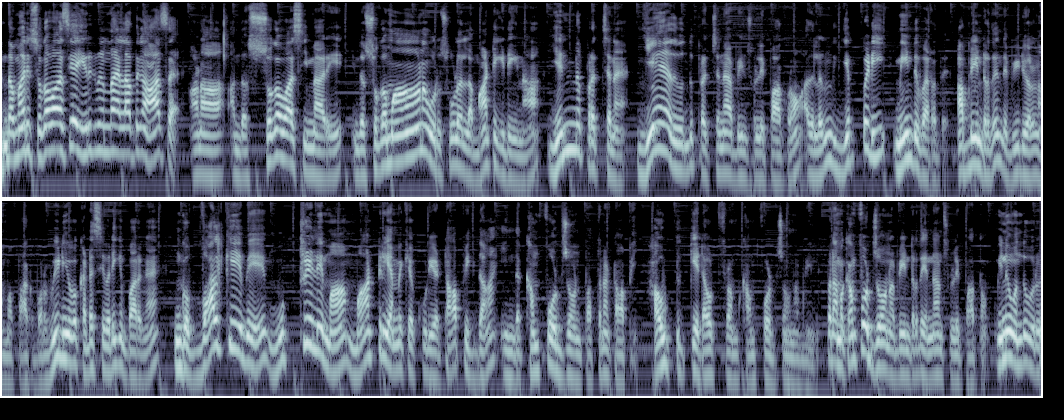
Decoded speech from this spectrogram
அந்த மாதிரி சுகவாசியாக இருக்கணும்னு தான் எல்லாத்துக்கும் ஆசை. ஆனால் அந்த சுகவாசி மாதிரி இந்த சுகமான ஒரு சூழலில் மாட்டிக்கிட்டிங்கன்னா என்ன பிரச்சனை? ஏன் அது வந்து பிரச்சனை அப்படின்னு சொல்லி பார்க்குறோம். அதுலேருந்து எப்படி மீண்டு வர்றது? அப்படின்றத இந்த வீடியோவில் நம்ம பார்க்க போகிறோம் வீடியோவை கடைசி வரைக்கும் பாருங்கள் உங்கள் வாழ்க்கையவே முற்றிலுமா மாற்றி அமைக்கக்கூடிய டாபிக் தான் இந்த கம்ஃபோர்ட் ஜோன் பற்றின topic how to get out from comfort zone அப்படின்னு. இப்போ நம்ம கம்ஃபோர்ட் ஜோன் அப்படின்றது என்னன்னு சொல்லி பார்த்தோம். இன்னும் வந்து ஒரு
